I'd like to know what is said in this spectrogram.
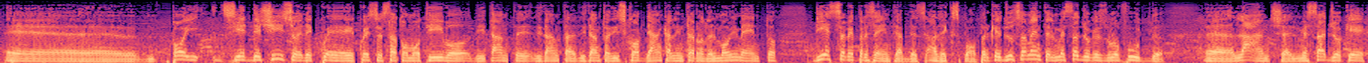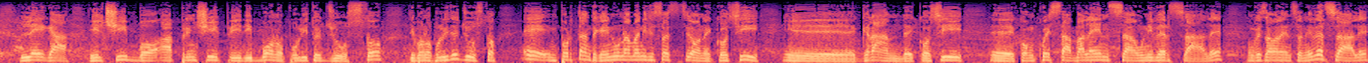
Eh, poi si è deciso, ed è, questo è stato motivo di, tante, di, tanta, di tanta, discordia anche all'interno del movimento, di essere presenti ad, ad, Expo, perché giustamente il messaggio che Slow Food eh, lancia, il messaggio che lega il cibo a principi di buono, pulito e giusto, buono, pulito e giusto è importante che in una manifestazione così eh, grande, così, eh, con questa valenza universale, con questa valenza universale,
